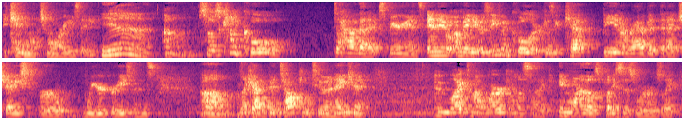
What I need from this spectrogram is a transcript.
it came much more easy. Yeah. Um, so it's kind of cool to have that experience. And it, I mean, it was even cooler because it kept being a rabbit that I chased for weird reasons. Um, like I'd been talking to an agent who liked my work and was like in one of those places where it was like,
